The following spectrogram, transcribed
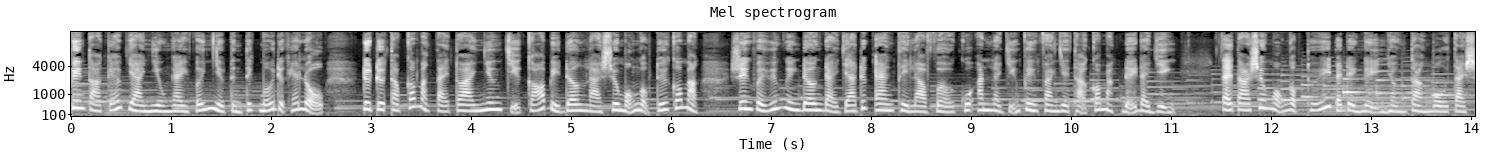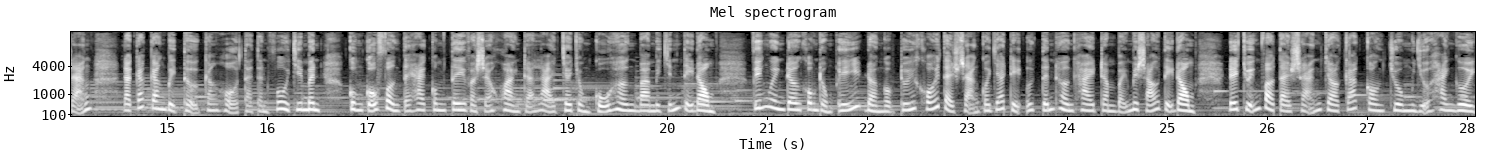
Phiên tòa kéo dài nhiều ngày với nhiều tình tiết mới được hé lộ. Được triệu tập có mặt tại tòa nhưng chỉ có bị đơn là siêu mẫu Ngọc Thúy có mặt. Riêng về phía nguyên đơn đại gia Đức An thì là vợ của anh là diễn viên Phan Dây Thảo có mặt để đại diện. Tại tòa siêu mẫu Ngọc Thúy đã đề nghị nhận toàn bộ tài sản là các căn biệt thự căn hộ tại thành phố Hồ Chí Minh cùng cổ phần tại hai công ty và sẽ hoàn trả lại cho chồng cũ hơn 39 tỷ đồng. Phía nguyên đơn không đồng ý, đoàn Ngọc Thúy khối tài sản có giá trị ước tính hơn 276 tỷ đồng để chuyển vào tài sản cho các con chung giữa hai người.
